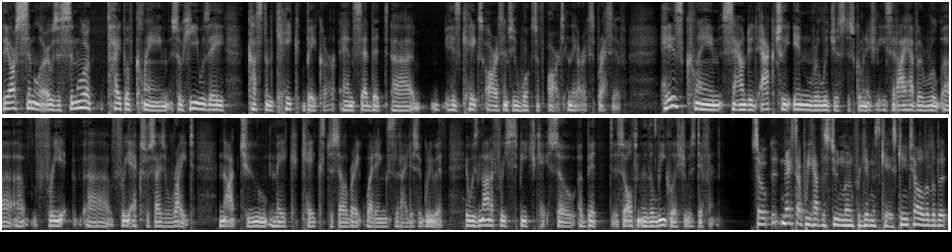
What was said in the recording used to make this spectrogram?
They are similar. It was a similar type of claim. So he was a custom cake baker and said that uh, his cakes are essentially works of art and they are expressive. His claim sounded actually in religious discrimination. He said, "I have a, uh, a free uh, free exercise right not to make cakes to celebrate weddings that I disagree with." It was not a free speech case, so a bit. So ultimately, the legal issue was different. So next up, we have the student loan forgiveness case. Can you tell a little bit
